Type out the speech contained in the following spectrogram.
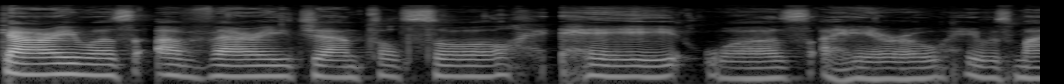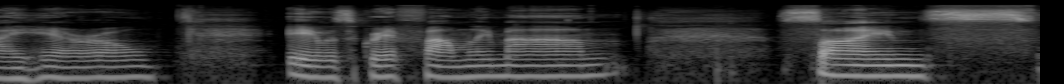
Gary was a very gentle soul. He was a hero. He was my hero. He was a great family man. Sounds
